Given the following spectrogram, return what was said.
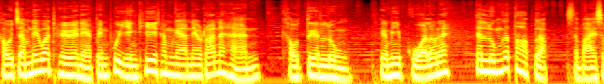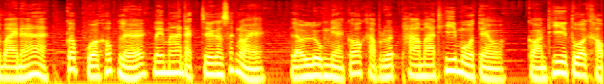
เขาจำได้ว่าเธอเนี่ยเป็นผู้หญิงที่ทำงานในร้านอาหาร เขาเตือนลุง เธอมีผัวแล้วนะ แต่ลุงก็ตอบกลับสบายๆนะ ก็ผัวเขาเผลอเลยมาดักเจอกันสักหน่อย แล้วลุงเนี่ยก็ขับรถพามาที่โมเตล ก่อนที่ตัวเขา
